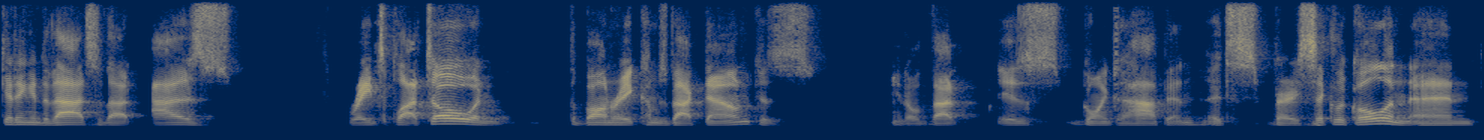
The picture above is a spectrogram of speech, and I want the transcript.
getting into that so that as rates plateau and the bond rate comes back down because you know that is going to happen. It's very cyclical, and and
